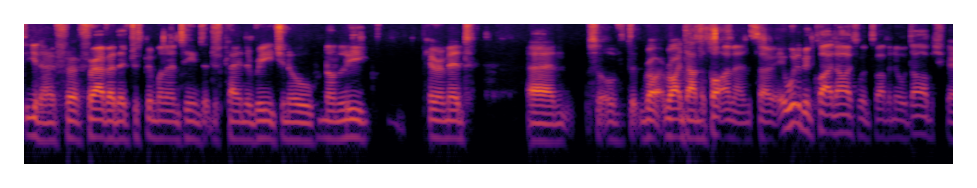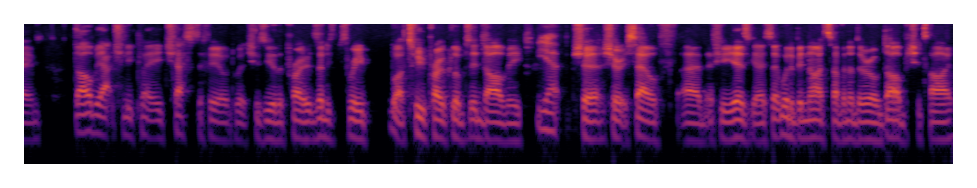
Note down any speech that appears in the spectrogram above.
you know, for forever they've just been one of the teams that just play in the regional non-league pyramid, um, sort of right, right down the bottom end. So it would have been quite a nice one to have an all Derbyshire game. Derby actually played Chesterfield, which is the other pro. There's only three, well, two pro clubs in Derby. Yep. Sure, sure itself um, a few years ago. So it would have been nice to have another all Derbyshire tie.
